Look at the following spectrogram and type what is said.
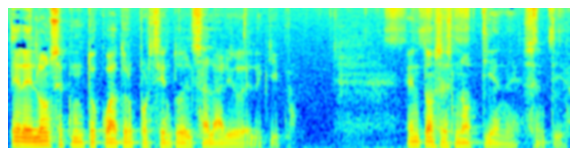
era el 11.4% del salario del equipo. Entonces no tiene sentido.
